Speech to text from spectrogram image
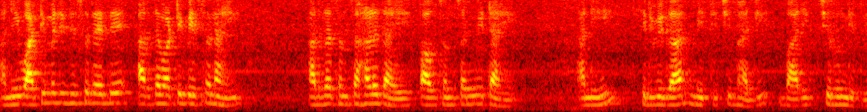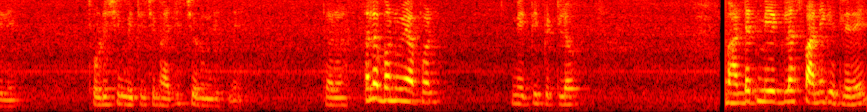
आणि वाटीमध्ये दिसत आहे ते अर्धा वाटी बेसन आहे. अर्धा चमचा हळद आहे. पाव चमचा मीठ आहे. आणि ही हिरवीगार मेथीची भाजी बारीक चिरून घेतलेली आहे. थोडीशी मेथीची भाजी चिरून घेतली आहे. तर चला बनवूया आपण मेथी पिठलं. भांड्यात मी एक ग्लास पाणी घेतलेलं आहे.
